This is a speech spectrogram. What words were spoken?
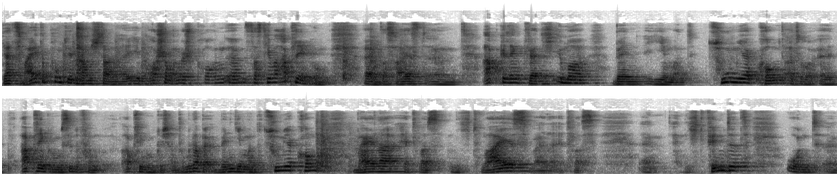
Der zweite Punkt, den habe ich dann äh, eben auch schon angesprochen, äh, ist das Thema Ablenkung. Das heißt, ähm, abgelenkt werde ich immer, wenn jemand zu mir kommt, also Ablenkung im Sinne von Ablehnung durch andere Mitarbeiter, wenn jemand zu mir kommt, weil er etwas nicht weiß, weil er etwas äh, nicht findet. Und äh,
